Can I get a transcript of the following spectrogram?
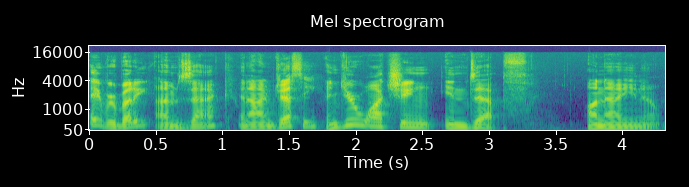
Hey, everybody, I'm Zac, And I'm Jesse. and you're watching In Depth. On Now You Know.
